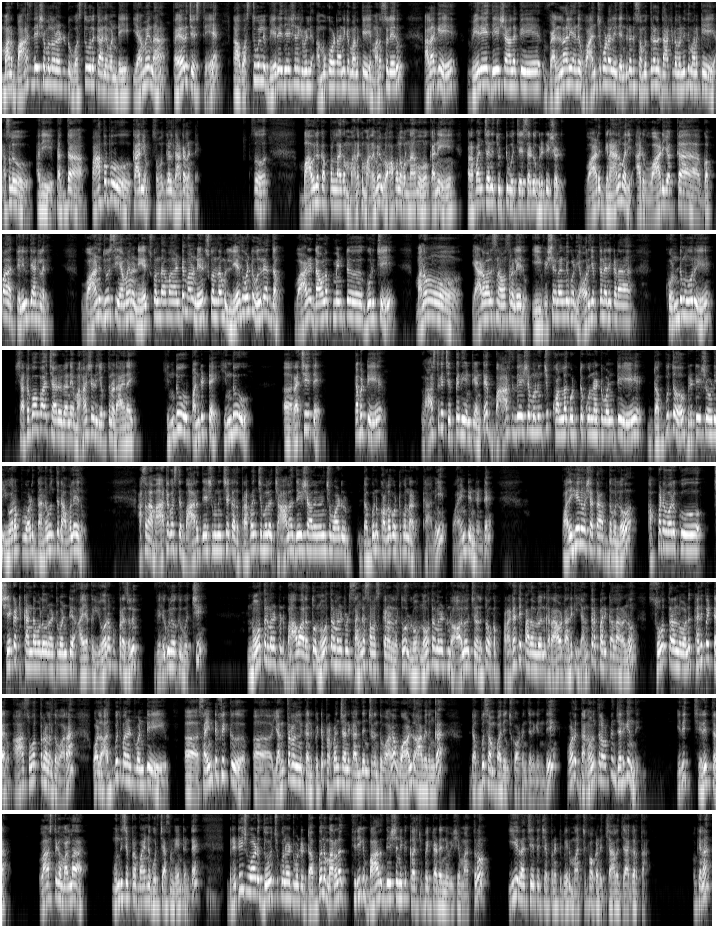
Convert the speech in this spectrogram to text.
మన భారతదేశంలో ఉన్నటువంటి వస్తువులు కానివ్వండి ఏమైనా తయారు చేస్తే ఆ వస్తువుల్ని వేరే దేశానికి వెళ్ళి అమ్ముకోవటానికి మనకి మనసు లేదు. అలాగే వేరే దేశాలకి వెళ్ళాలి అనే వాంచ కూడా లేదు. ఎందుకంటే సముద్రాలు దాటడం అనేది మనకి అసలు అది పెద్ద పాపపు కార్యం సముద్రాలు దాటాలంటే. సో బావుల కప్పల్లాగా మనకు మనమే లోపల ఉన్నాము కానీ ప్రపంచాన్ని చుట్టి వచ్చేసాడు బ్రిటిషుడు. వాడి జ్ఞానం అది. ఆడు వాడి యొక్క గొప్ప తెలివితేటలది. వాడిని చూసి ఏమైనా నేర్చుకుందామా అంటే మనం నేర్చుకుందాము లేదు అంటే వదిలేద్దాం. వాడి డెవలప్మెంట్ గురించి మనం ఏడవలసిన అవసరం లేదు. ఈ విషయాలన్నీ కూడా ఎవరు చెప్తున్నారు ఇక్కడ? కొండుమూరి శటకోపాచార్యులు అనే మహాశయుడు చెప్తున్నాడు ఆయన హిందూ పండిట్టే హిందూ రచయితే. కాబట్టి లాస్ట్గా చెప్పేది ఏంటి అంటే భారతదేశం నుంచి కొల్లగొట్టుకున్నటువంటి డబ్బుతో బ్రిటిష్ వాడు యూరప్ వాడు ధనవంతుడు అవ్వలేదు. అసలు ఆ మాటకు వస్తే భారతదేశం నుంచే కాదు ప్రపంచంలో చాలా దేశాల నుంచి వాడు డబ్బును కొల్లగొట్టుకున్నాడు. కానీ పాయింట్ ఏంటంటే పదిహేనవ శతాబ్దంలో అప్పటి వరకు చీకటి ఖండంలో ఉన్నటువంటి ఆ యొక్క యూరప్ ప్రజలు వెలుగులోకి వచ్చి నూతనమైనటువంటి భావాలతో నూతనమైనటువంటి సంఘ సంస్కరణలతో నూతనమైనటువంటి ఆలోచనలతో ఒక ప్రగతి పదంలోనికి రావడానికి యంత్ర పరికరాలను సూత్రాలను వాళ్ళు కనిపెట్టారు. ఆ సూత్రాల ద్వారా వాళ్ళు అద్భుతమైనటువంటి సైంటిఫిక్ యంత్రాలను కనిపెట్టి ప్రపంచానికి అందించడం ద్వారా వాళ్ళు ఆ విధంగా డబ్బు సంపాదించుకోవటం జరిగింది. వాళ్ళు ధనవంతులు అవటం జరిగింది. ఇది చరిత్ర. లాస్ట్గా మళ్ళా ముందు చెప్పిన పాయింట్ని గుర్తు చేస్తున్నది ఏంటంటే బ్రిటిష్ వాడు దోచుకున్నటువంటి డబ్బును మరల తిరిగి భారతదేశానికి ఖర్చు పెట్టాడనే విషయం మాత్రం ఈ రచయిత చెప్పినట్టు మీరు మర్చిపోకండి. చాలా జాగ్రత్త. ఓకేనా?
